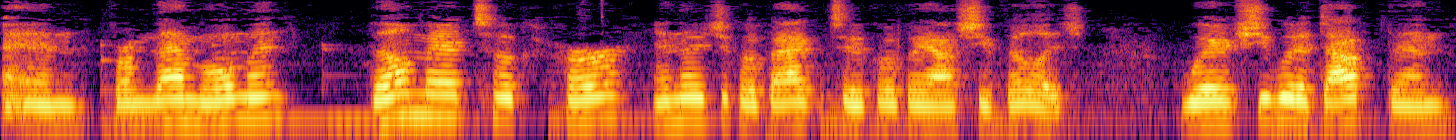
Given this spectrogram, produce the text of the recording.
And from that moment, Belle-Mère took her and Nojiko back to Cocoyasi village, where she would adopt them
